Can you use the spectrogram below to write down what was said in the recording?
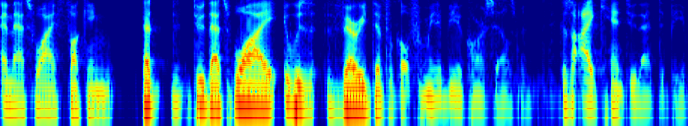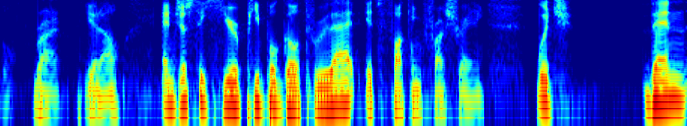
and that's why fucking, that, dude, that's why it was very difficult for me to be a car salesman because I can't do that to people Right. you know and just to hear people go through that it's fucking frustrating which then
